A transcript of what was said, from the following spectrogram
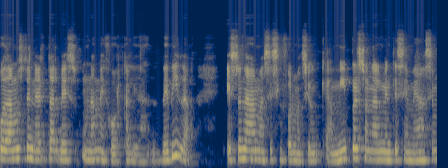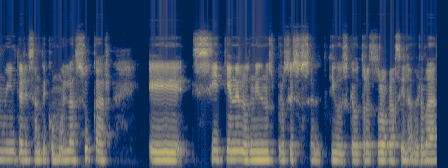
podamos tener tal vez una mejor calidad de vida. Esto nada más es información que a mí personalmente se me hace muy interesante como el azúcar eh, sí tiene los mismos procesos activos que otras drogas y la verdad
